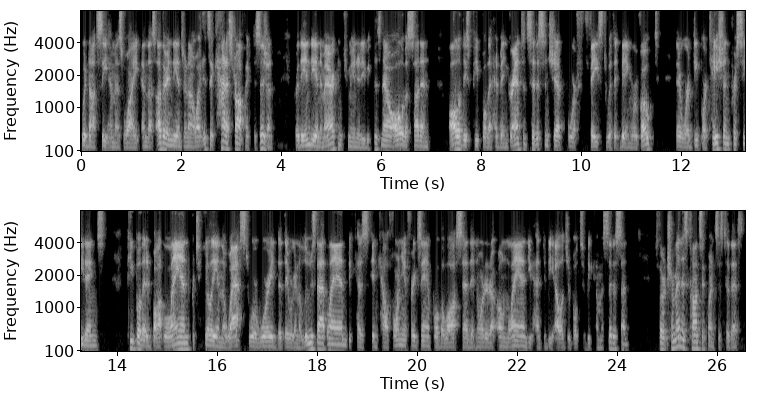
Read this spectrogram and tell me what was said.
would not see him as white, and thus other Indians are not white. It's a catastrophic decision for the Indian American community because now all of a sudden, all of these people that had been granted citizenship were faced with it being revoked. there were deportation proceedings. People that had bought land, particularly in the West, were worried that they were going to lose that land because in California, for example, the law said that in order to own land, you had to be eligible to become a citizen. So there are tremendous consequences to this.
